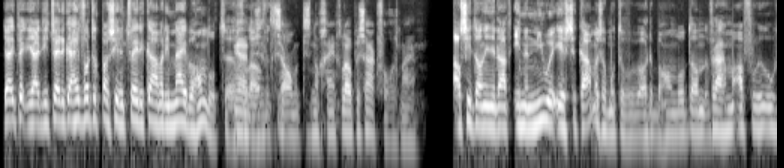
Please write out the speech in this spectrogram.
Ja, ik weet, ja die tweede, hij wordt ook pas in de Tweede Kamer in mei behandeld, eh, ja, geloof dus ik. het, is het nog geen gelopen zaak volgens mij. als hij dan inderdaad in een nieuwe Eerste Kamer zou moeten worden behandeld, dan vraag ik me af hoe, hoe,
